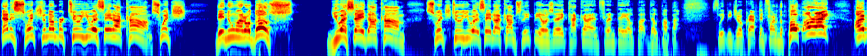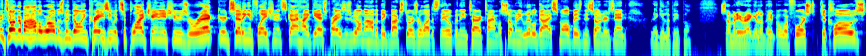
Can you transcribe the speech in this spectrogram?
That is switch to number two, USA.com. Switch de numero dos, USA.com. Switch to USA.com. Sleepy Jose, caca enfrente del Papa. Sleepy Joe crapped in front of the Pope. All right. I've been talking about how the world has been going crazy with supply chain issues, record setting inflation, and sky high gas prices. We all know how the big box stores are allowed to stay open the entire time while so many little guys, small business owners, and regular people, so many regular people were forced to close.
